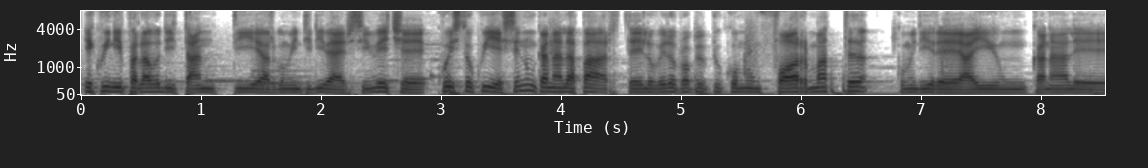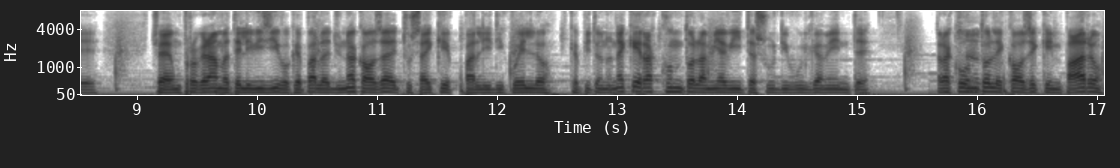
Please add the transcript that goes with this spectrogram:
e quindi parlavo di tanti argomenti diversi. Invece, questo qui, essendo un canale a parte, lo vedo proprio più come un format, come dire, hai un canale, cioè un programma televisivo che parla di una cosa e tu sai che parli di quello, capito? Non è che racconto la mia vita su divulgamente, racconto Certo. le cose che imparo.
